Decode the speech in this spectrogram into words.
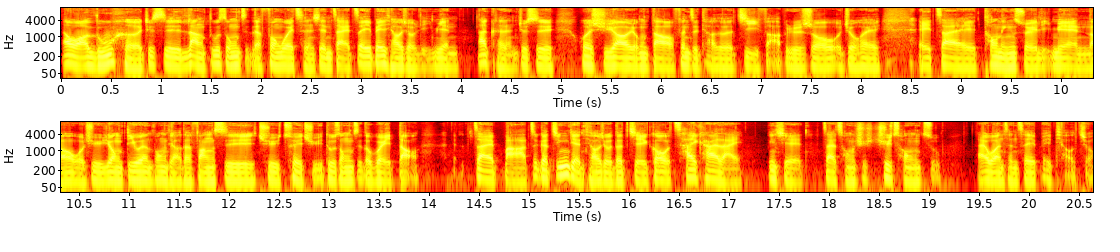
那我要如何就是让杜松子的风味呈现在这一杯调酒里面？那可能就是会需要用到分子调酒的技法，比如说我就会诶、在通灵水里面，然后我去用低温烹调的方式去萃取杜松子的味道，再把这个经典调酒的结构拆开来，并且再重去去重组，来完成这一杯调酒。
